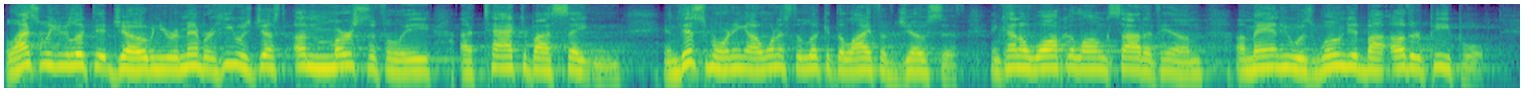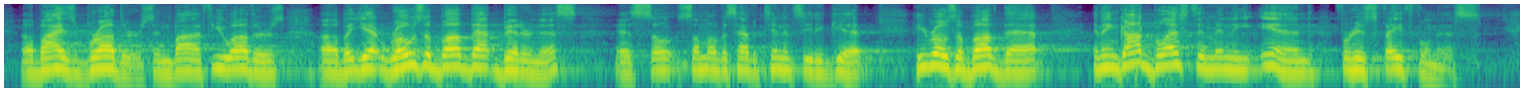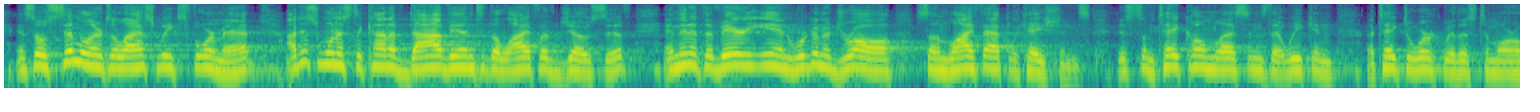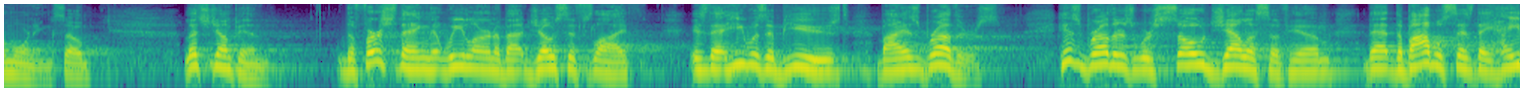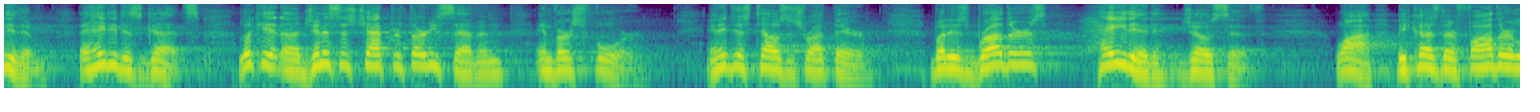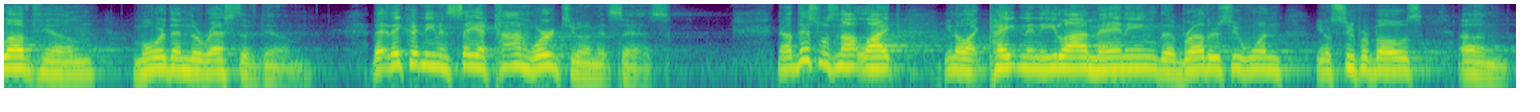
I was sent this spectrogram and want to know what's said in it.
Well, last week we looked at Job, and you remember he was just unmercifully attacked by Satan. And this morning, I want us to look at the life of Joseph and kind of walk alongside of him, a man who was wounded by other people, uh, by his brothers, and by a few others, uh, but yet rose above that bitterness, as so, some of us have a tendency to get. He rose above that, and then God blessed him in the end for his faithfulness. And so, similar to last week's format, I just want us to kind of dive into the life of Joseph. And then at the very end, we're going to draw some life applications, just some take home lessons that we can uh, take to work with us tomorrow morning. So, let's jump in. The first thing that we learn about Joseph's life is that he was abused by his brothers. His brothers were so jealous of him that the Bible says they hated him, they hated his guts. Look at uh, Genesis chapter 37 and verse 4. And it just tells us right there. But his brothers hated Joseph. Why? Because their father loved him more than the rest of them. They, they couldn't even say a kind word to him, it says. Now, this was not like, you know, like Peyton and Eli Manning, the brothers who won, you know, Super Bowls. Um,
